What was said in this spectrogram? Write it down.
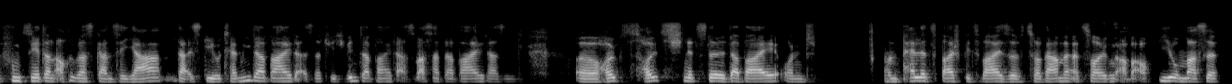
funktioniert dann auch über das ganze Jahr. Da ist Geothermie dabei, da ist natürlich Wind dabei, da ist Wasser dabei, da sind äh, Holz, Holzschnitzel dabei und und Pellets beispielsweise zur Wärmeerzeugung, aber auch Biomasse.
